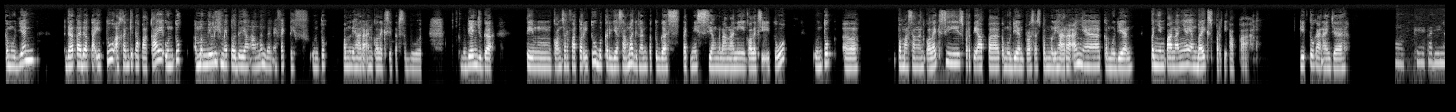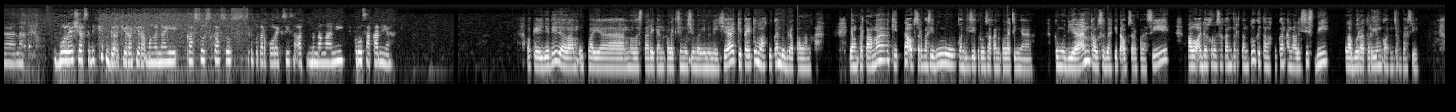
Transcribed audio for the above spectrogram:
Kemudian data-data itu akan kita pakai untuk memilih metode yang aman dan efektif untuk pemeliharaan koleksi tersebut. Kemudian juga tim konservator itu bekerja sama dengan petugas teknis yang menangani koleksi itu untuk uh, pemasangan koleksi seperti apa, kemudian proses pemeliharaannya, kemudian penyimpanannya yang baik seperti apa. Gitu kan aja. Oke, Kak Dina. Nah, boleh share sedikit nggak kira-kira mengenai kasus-kasus seputar koleksi saat menangani kerusakannya? Oke, jadi dalam upaya melestarikan koleksi Museum Bank Indonesia, kita itu melakukan beberapa langkah. Yang pertama, kita observasi dulu kondisi kerusakan koleksinya. Kemudian, kalau sudah kita observasi, kalau ada kerusakan tertentu, kita lakukan analisis di laboratorium konservasi.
